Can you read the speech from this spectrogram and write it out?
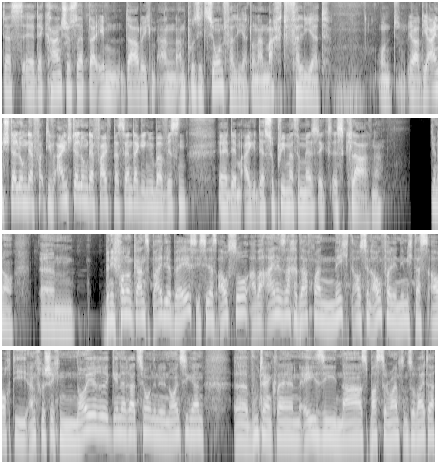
dass äh, der Conscious Rap da eben dadurch an, an Position verliert und an Macht verliert. Und ja, die Einstellung der die Einstellung der Five Percenter gegenüber Wissen, äh, dem der Supreme Mathematics ist klar. Ne? Genau. Ähm, bin ich voll und ganz bei dir, Base. Ich sehe das auch so. Aber eine Sache darf man nicht aus den Augen verlieren, nämlich dass auch die Anführungsstrichen neuere Generation in den 90ern, äh, Wu-Tang Clan, AZ, Nas, Buster Rhymes und so weiter,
